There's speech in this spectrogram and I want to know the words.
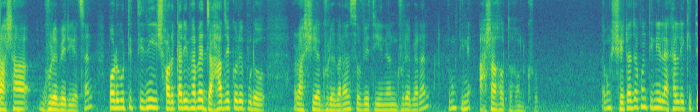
রাশা ঘুরে বেরিয়েছেন। পরবর্তী তিনি সরকারিভাবে জাহাজে করে পুরো রাশিয়া ঘুরে বেড়ান, সোভিয়েত ইউনিয়ন ঘুরে বেড়ান এবং তিনি আশাহত হন খুব। এবং সেটা যখন তিনি লেখালেখিতে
